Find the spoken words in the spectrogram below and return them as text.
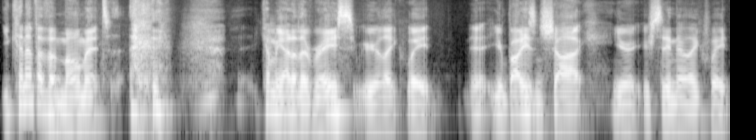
you kind of have a moment coming out of the race. You're like, wait, your body's in shock. You're you're sitting there like, wait,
